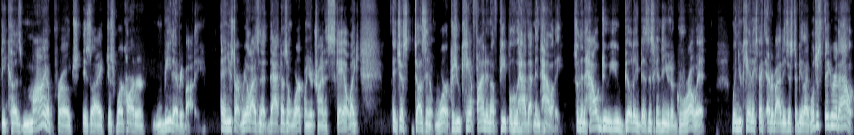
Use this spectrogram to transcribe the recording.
Because my approach is like just work harder, beat everybody. And you start realizing that that doesn't work when you're trying to scale. Like it just doesn't work because you can't find enough people who have that mentality. So then how do you build a business and continue to grow it when you can't expect everybody just to be like, well, just figure it out?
